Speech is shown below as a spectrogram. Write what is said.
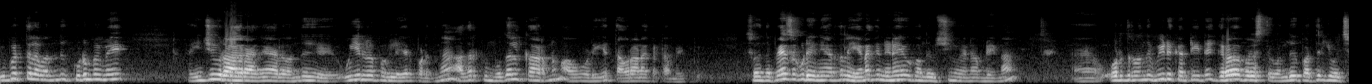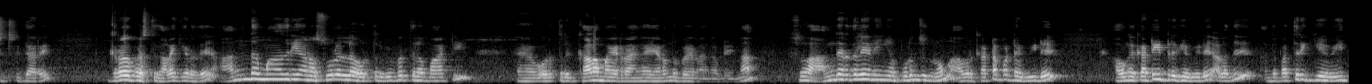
விபத்தில் வந்து குடும்பமே இன்ஜூர் ஆகிறாங்க. அதில் வந்து உயிரிழப்புகள் ஏற்படுதுன்னா அதற்கு முதல் காரணம் அவங்களுடைய தவறான கட்டமைப்பு. ஸோ இந்த பேசக்கூடிய நேரத்தில் எனக்கு நினைவுக்கு வந்த விஷயம் என்ன அப்படின்னா ஒருத்தர் வந்து வீடு கட்டிட்டு கிரகபிரஸ்துக்கு வந்து பத்திரிக்கை வச்சுட்ருக்காரு. கிரகபிரஸ்துக்கு அழைக்கிறது. அந்த மாதிரியான சூழலில் ஒருத்தர் விபத்தில் மாட்டி ஒருத்தர் காலமாயிடுறாங்க இறந்து போயிடுறாங்க அப்படின்னா ஸோ அந்த இடத்துல நீங்கள் புரிஞ்சுக்கணும். அவர் கட்டப்பட்ட வீடு அவங்க கட்டிகிட்டு இருக்க வீடு அல்லது அந்த பத்திரிக்கையை வை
